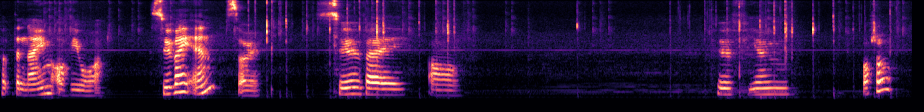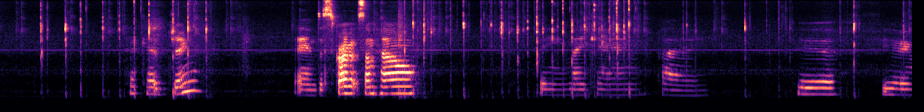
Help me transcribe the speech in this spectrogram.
Put the name of your survey in, so survey of perfume bottle. Packaging and describe it somehow. Be making a perfume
